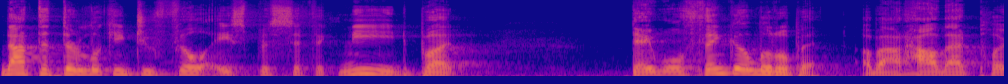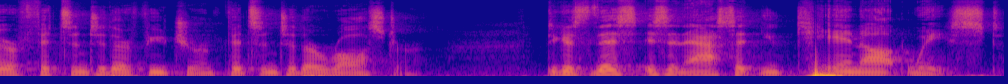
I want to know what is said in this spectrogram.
Not that they're looking to fill a specific need, but they will think a little bit about how that player fits into their future and fits into their roster. Because this is an asset you cannot waste.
